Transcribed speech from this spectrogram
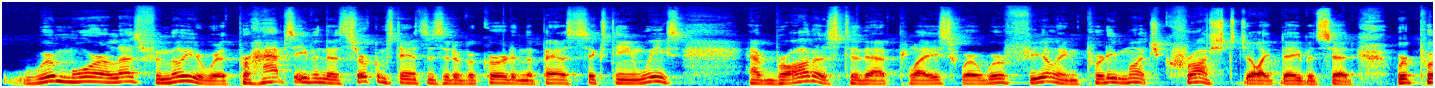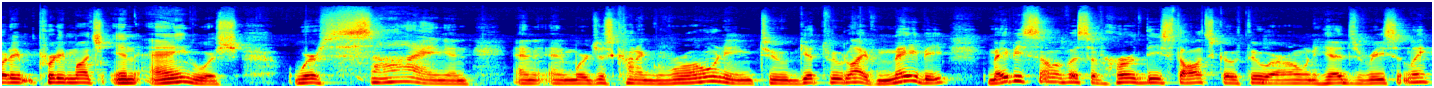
we're more or less familiar with. Perhaps even the circumstances that have occurred in the past 16 weeks have brought us to that place where we're feeling pretty much crushed, like David said. We're pretty, pretty much in anguish. We're sighing and, and, and we're just kind of groaning to get through life. Maybe, maybe some of us have heard these thoughts go through our own heads recently.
